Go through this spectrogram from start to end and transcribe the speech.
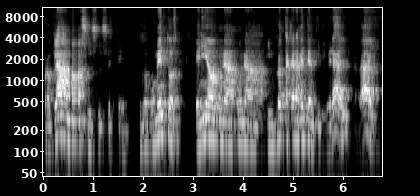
proclamas, sus, este, documentos, tenía una, impronta claramente antiliberal, ¿verdad?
